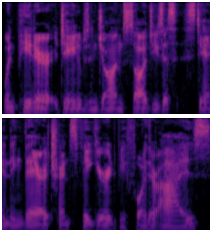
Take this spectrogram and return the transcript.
When Peter, James, and John saw Jesus standing there, transfigured before their eyes,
